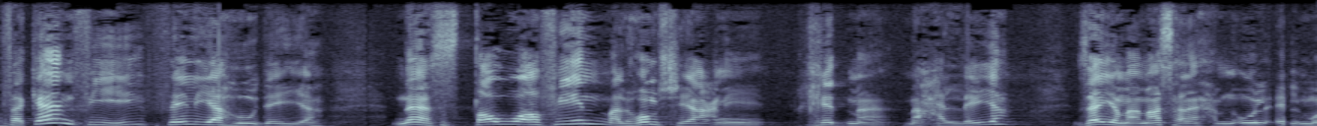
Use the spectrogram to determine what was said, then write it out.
فكان في في اليهودية ناس طوافين ملهمش يعني خدمة محلية زي ما مثلا إحنا بنقول الم-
